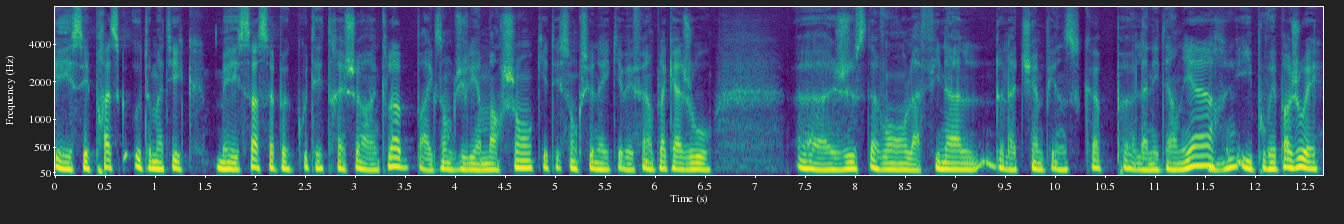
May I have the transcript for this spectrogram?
Et c'est presque automatique. Mais ça, ça peut coûter très cher à un club. Par exemple, Julien Marchand, qui était sanctionné, qui avait fait un plaquage haut juste avant la finale de la Champions Cup l'année dernière, mm-hmm. il ne pouvait pas jouer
